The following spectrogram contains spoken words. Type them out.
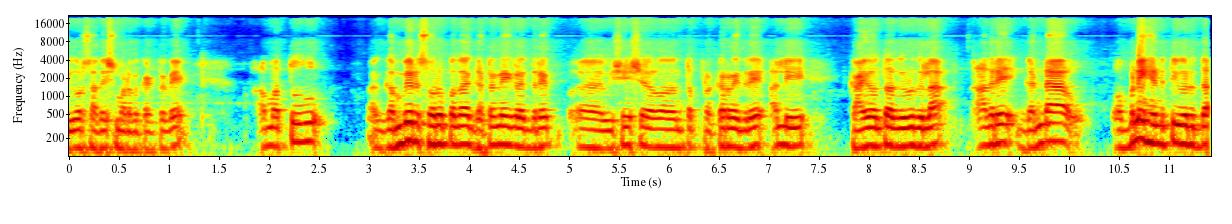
ಡಿವೋರ್ಸ್ ಆದೇಶ ಮಾಡಬೇಕಾಗ್ತದೆ. ಮತ್ತು ಗಂಭೀರ ಸ್ವರೂಪದ ಘಟನೆಗಳಿದ್ದರೆ ವಿಶೇಷವಾದಂಥ ಪ್ರಕರಣ ಇದ್ದರೆ ಅಲ್ಲಿ ಕಾಯುವಂಥದ್ದು ಇರುವುದಿಲ್ಲ. ಆದರೆ ಗಂಡ ಒಬ್ಬನೇ ಹೆಂಡತಿ ವಿರುದ್ಧ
